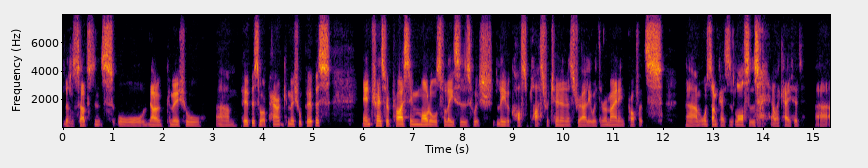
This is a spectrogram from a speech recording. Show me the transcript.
little substance or no commercial um, purpose or apparent commercial purpose, and transfer pricing models for leases which leave a cost plus return in Australia with the remaining profits, um, or in some cases losses, allocated uh,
